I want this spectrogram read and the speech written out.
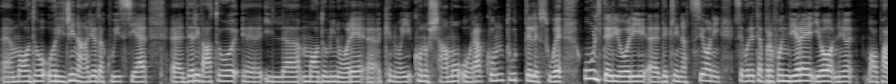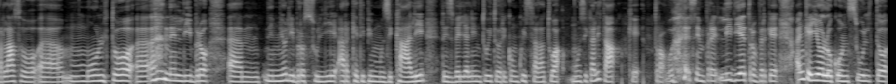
eh, modo originario da cui si è eh, derivato eh, il modo minore eh, che noi conosciamo ora con tutte le sue ulteriori eh, declinazioni. Se volete approfondire io ne ho parlato eh, molto nel libro, ehm, nel mio libro sugli archetipi musicali, risveglia l'intuito, riconquista la tua musicalità che trovo sempre lì dietro perché anche io lo consulto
